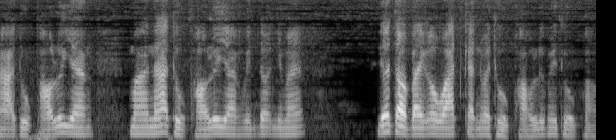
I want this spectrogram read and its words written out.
หะถูกเผาหรือยัง มานะถูกเผาหรือยังเป็นต้นใช่ไหมเดี๋ยวต่อไปก็วัดกันว่าถูกเผาหรือไม่ถูกเผา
